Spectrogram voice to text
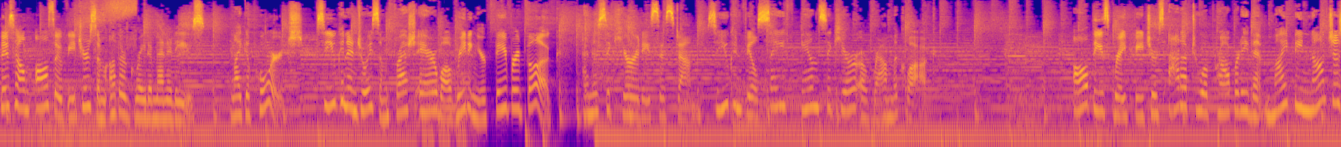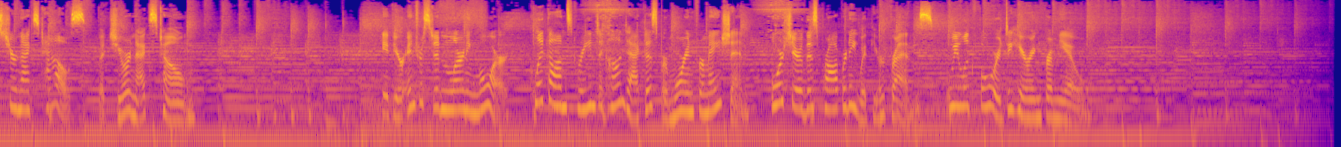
This home also features some other great amenities, like a porch, so you can enjoy some fresh air while reading your favorite book, and a security system, so you can feel safe and secure around the clock. All these great features add up to a property that might be not just your next house, but your next home. If you're interested in learning more, click on screen to contact us for more information or share this property with your friends. We look forward to hearing from you.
